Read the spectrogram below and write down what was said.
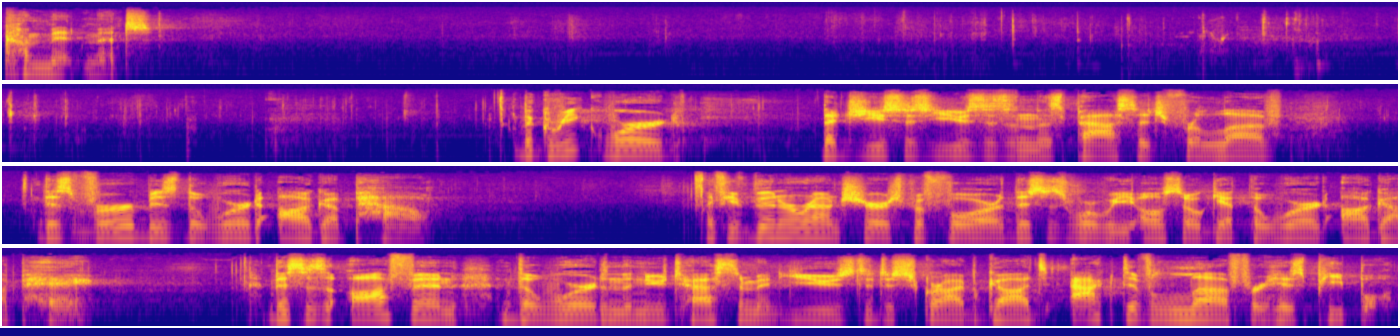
commitment. The Greek word that Jesus uses in this passage for love, this verb is the word agapao. If you've been around church before, this is where we also get the word agape. This is often the word in the New Testament used to describe God's active love for his people.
